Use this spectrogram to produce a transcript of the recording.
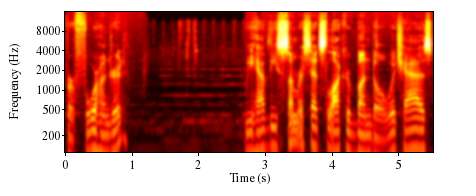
for 400 we have the somerset's locker bundle which has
